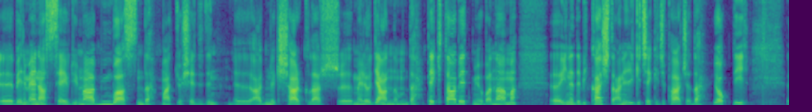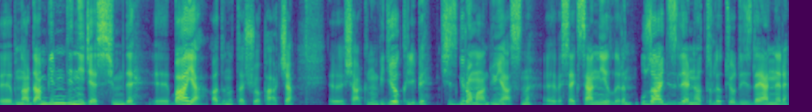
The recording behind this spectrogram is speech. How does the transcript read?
e, benim en az sevdiğim albüm bu aslında. Matthew Shedid'in e, albümdeki şarkılar e, melodi anlamında pek hitap etmiyor bana ama e, yine de birkaç tane ilgi çekici parça da yok değil. E, bunlardan birini dinleyeceğiz şimdi. E, Baya adını taşıyor parça. E, şarkının video klibi çizgi roman dünyasını e, ve 80'li yılların uzay dizilerini hatırlatıyordu izleyenlere.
